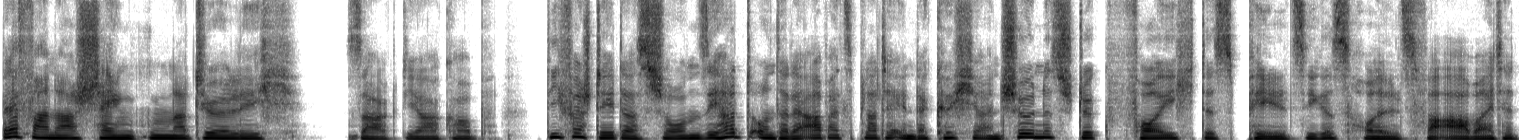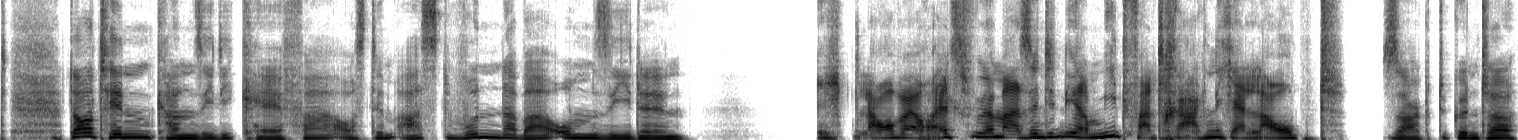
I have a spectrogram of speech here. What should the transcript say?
Befana schenken natürlich, sagt Jakob. Die versteht das schon. Sie hat unter der Arbeitsplatte in der Küche ein schönes Stück feuchtes, pilziges Holz verarbeitet. Dorthin kann sie die Käfer aus dem Ast wunderbar umsiedeln. Ich glaube, Holzwürmer sind in ihrem Mietvertrag nicht erlaubt, sagt Günther,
